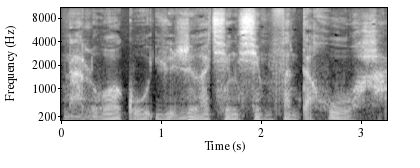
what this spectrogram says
那锣鼓与热情兴奋的呼喊，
